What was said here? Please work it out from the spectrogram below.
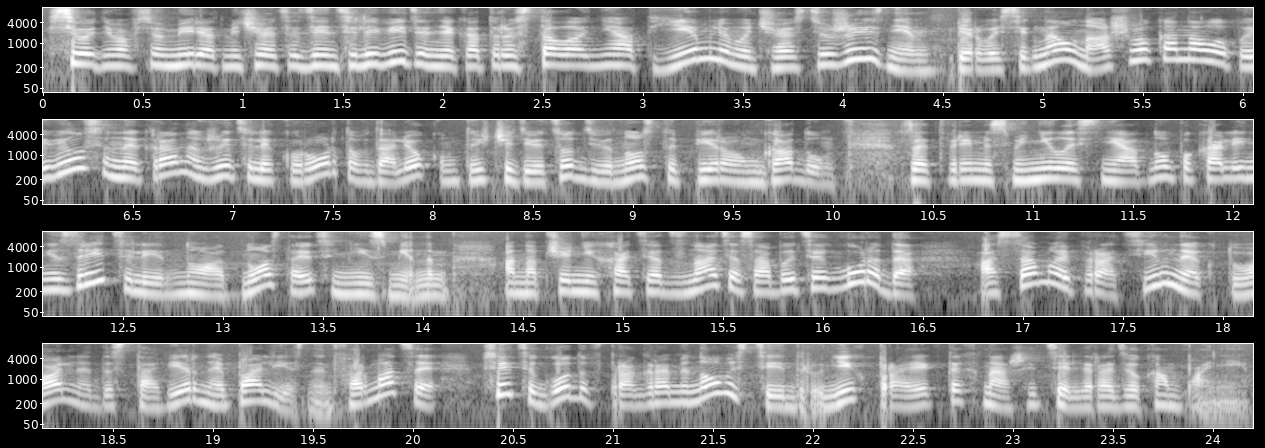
Сегодня во всем мире отмечается День телевидения, который стал неотъемлемой частью жизни. Первый сигнал нашего канала появился на экранах жителей курорта в далеком 1991 году. За это время сменилось не одно поколение зрителей, но одно остается неизменным. Анапчане хотят знать о событиях города, а самая оперативная, актуальная, достоверная полезная информация все эти годы в программе новости и других проектах нашей телерадиокомпании.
